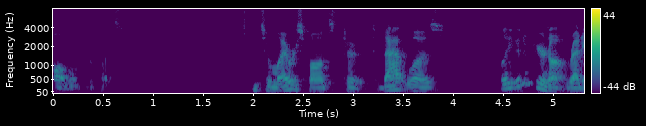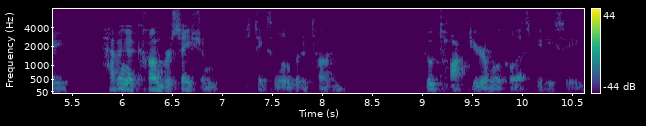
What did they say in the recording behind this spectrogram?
all over the place. And so my response to, to that was, well, even if you're not ready, having a conversation just takes a little bit of time. Go talk to your local SBDC.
